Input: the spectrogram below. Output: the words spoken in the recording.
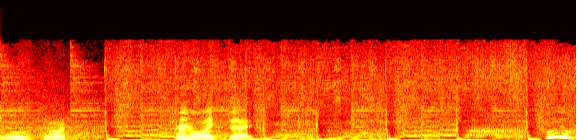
Oh god, kind of like that. Whew.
